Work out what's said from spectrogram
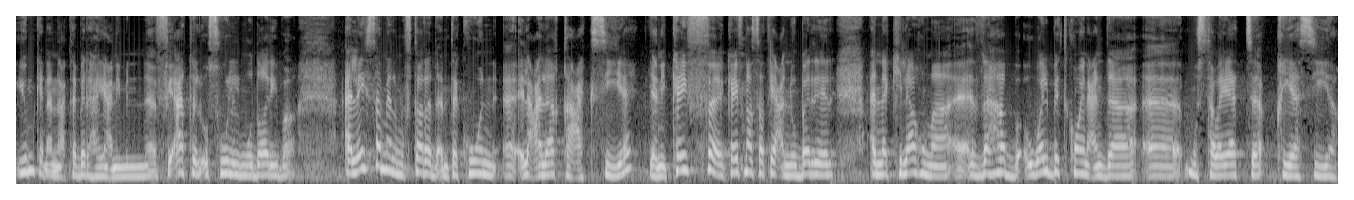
يمكن أن نعتبرها يعني من فئات الأصول المضاربة. أليس من المفترض أن تكون العلاقة عكسية؟ يعني كيف كيف نستطيع أن نبرر أن كلاهما الذهب والبيتكوين عند مستويات قياسية؟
